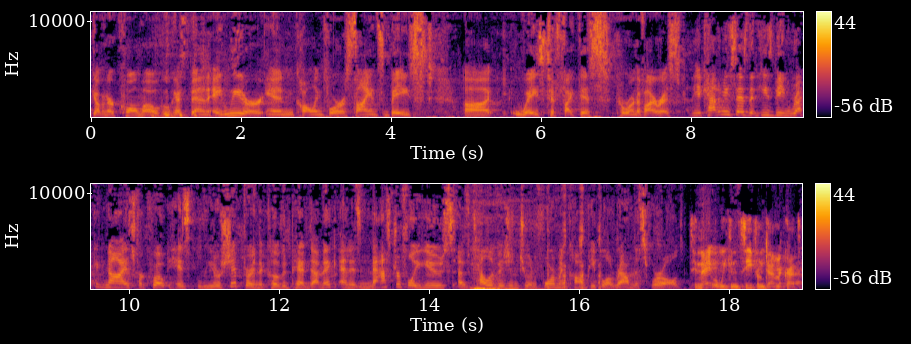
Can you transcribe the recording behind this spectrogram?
Governor Cuomo, who has been a leader in calling for a science based uh, ways to fight this coronavirus. The Academy says that he's being recognized for, quote, his leadership during the COVID pandemic and his masterful use of television to inform and calm people around this world. Tonight, what we can see from Democrats,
